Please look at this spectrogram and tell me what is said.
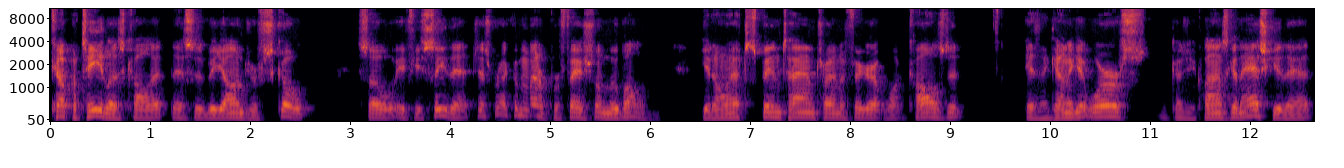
cup of tea, let's call it. This is beyond your scope. So if you see that, just recommend a professional and move on. You don't have to spend time trying to figure out what caused it. Is it going to get worse? Because your client's going to ask you that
